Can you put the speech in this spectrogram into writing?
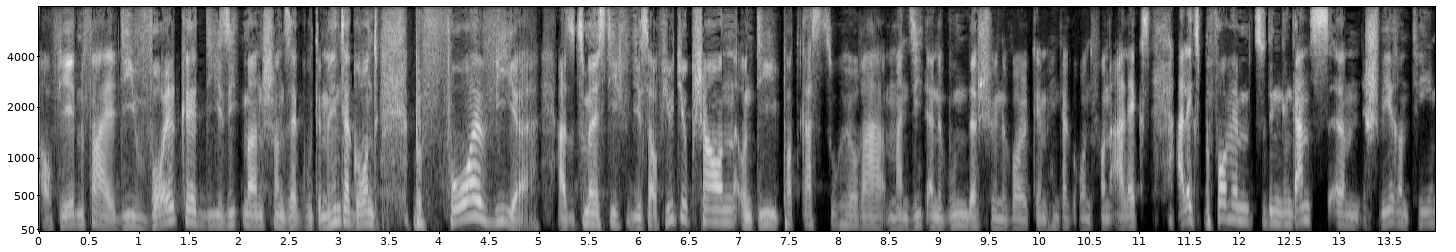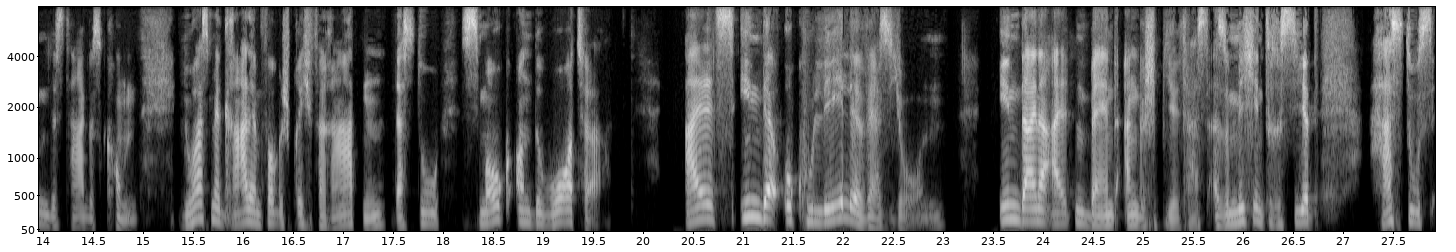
Auf jeden Fall. Die Wolke, die sieht man schon sehr gut im Hintergrund. Bevor wir, also zumindest die, die es auf YouTube schauen und die Podcast-Zuhörer, man sieht eine wunderschöne Wolke im Hintergrund von Alex. Alex, bevor wir zu den ganz ähm, schweren Themen des Tages kommen, du hast mir gerade im Vorgespräch verraten, dass du Smoke on the Water als in der Ukulele-Version in deiner alten Band angespielt hast. Also mich interessiert, hast du es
